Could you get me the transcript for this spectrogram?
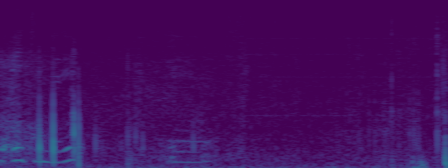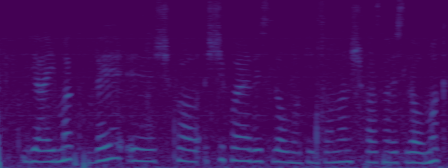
bu eğitimleri e, yaymak ve e, şifa şifaya vesile olmak, insanların şifasına vesile olmak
